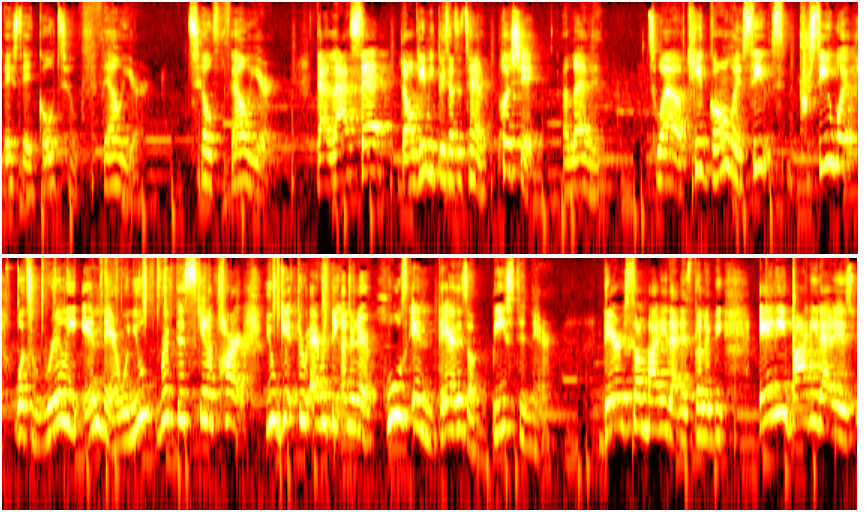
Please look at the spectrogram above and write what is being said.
they say go till failure, till failure. That last set, don't give me three sets of 10. Push it. 11, 12. Keep going. See see what what's really in there. When you rip this skin apart, you get through everything under there. Who's in there? There's a beast in there. There's somebody that is to be anybody that is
